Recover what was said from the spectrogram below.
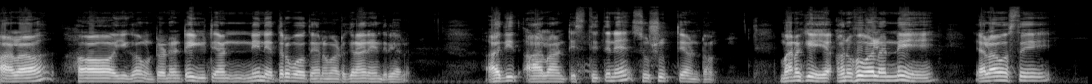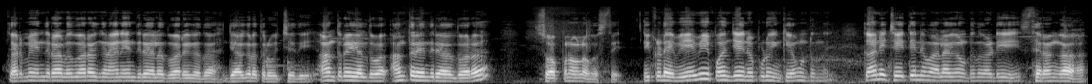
అలా హాయిగా ఉంటాడంటే వీటి అన్నీ నిద్రపోతాయి అన్నమాట జ్ఞానేంద్రియాలు. అది అలాంటి స్థితినే సుషుప్తి అంటాం. మనకి అనుభవాలన్నీ ఎలా వస్తాయి? కర్మేంద్రియాల ద్వారా జ్ఞానేంద్రియాల ద్వారా కదా జాగ్రత్తలు వచ్చేది. అంతరేయాల ద్వారా అంతరేంద్రియాల ద్వారా స్వప్నంలో వస్తాయి. ఇక్కడ ఇవేమీ పనిచేయనప్పుడు ఇంకేముంటుంది? కానీ చైతన్యం అలాగే ఉంటుంది కాబట్టి స్థిరంగా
